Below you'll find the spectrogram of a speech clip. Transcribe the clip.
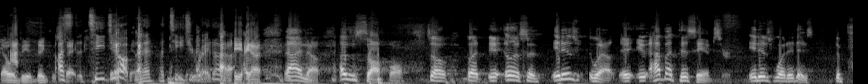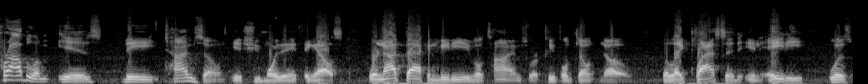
That would be a big mistake. I teed you up, man. I teed you right up. yeah, I know. I was a softball. So, but it, listen, it is well. It, how about this answer? It is what it is. The problem is the time zone issue more than anything else. We're not back in medieval times where people don't know. The Lake Placid in '80 was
